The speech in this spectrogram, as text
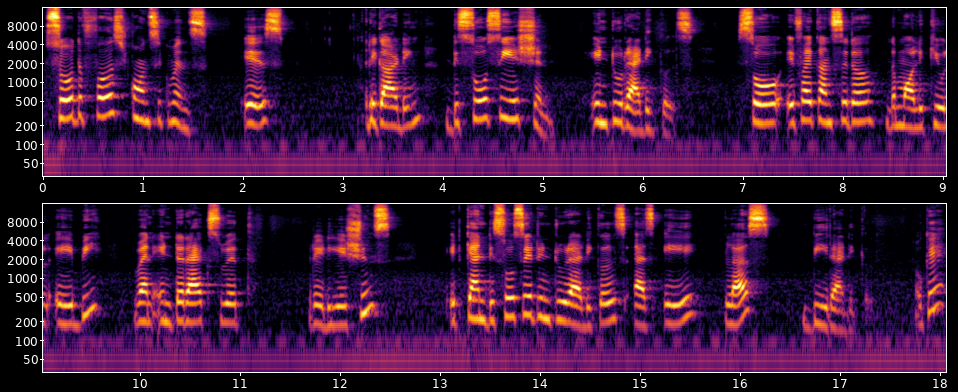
So the first consequence is regarding dissociation into radicals. So if I consider the molecule AB when interacts with radiations, it can dissociate into radicals as A plus B radical. Okay.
